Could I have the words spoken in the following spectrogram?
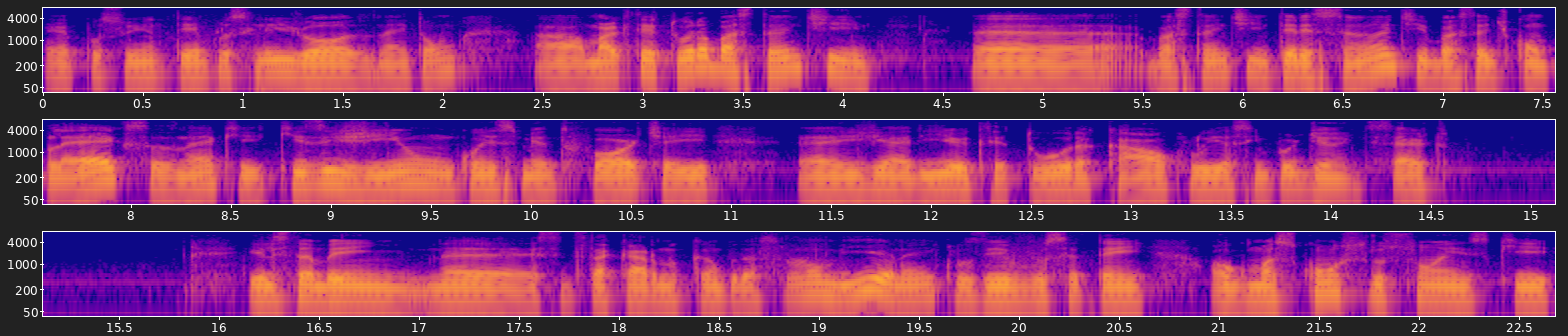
é, possuíam templos religiosos, né? Então, uma arquitetura bastante, é, bastante interessante, bastante complexas, né? Que, que exigiam um conhecimento forte aí, é, engenharia, arquitetura, cálculo e assim por diante, certo? Eles também né, se destacaram no campo da astronomia, né? inclusive você tem algumas construções que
